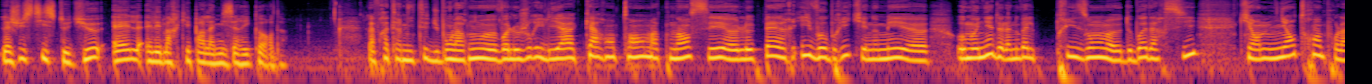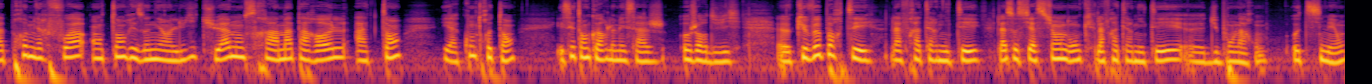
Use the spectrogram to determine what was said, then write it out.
la justice de Dieu, elle, elle est marquée par la miséricorde. La fraternité du Bon Larron euh, voit le jour il y a 40 ans maintenant. C'est euh, le père Yves Aubry qui est nommé euh, aumônier de la nouvelle prison de Bois d'Arcy, qui en y entrant pour la première fois entend résonner en lui Tu annonceras ma parole à temps et à contre-temps. Et c'est encore le message aujourd'hui que veut porter la fraternité, l'association donc la fraternité du Bon Larron. Haute-Siméon.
